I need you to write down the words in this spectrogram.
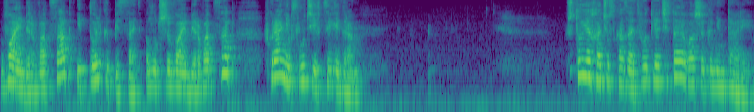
Вайбер, WhatsApp и только писать. Лучше Вайбер, WhatsApp, в крайнем случае в Телеграм. Что я хочу сказать? Вот я читаю ваши комментарии.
